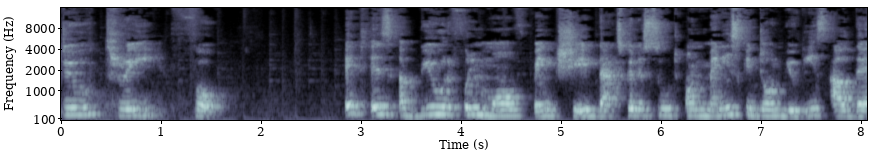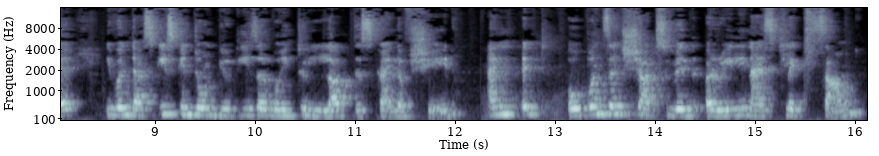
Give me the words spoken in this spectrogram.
Two, three, four. It is a beautiful mauve pink shade that's going to suit on many skin tone beauties out there. Even dusky skin tone beauties are going to love this kind of shade. And it opens and shuts with a really nice click sound.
